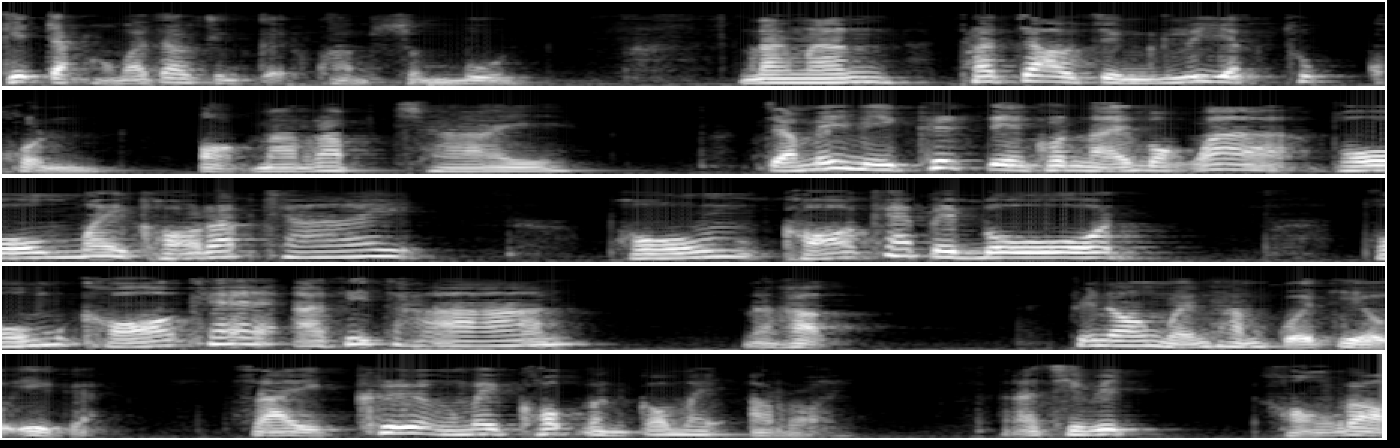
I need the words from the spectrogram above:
คิดจักของพระเจ้าจึงเกิดความสมบูรณ์ ดังนั้นพระเจ้าจึงเรียกทุกคนออกมารับใช้ จะไม่มีคริสเตียนคนไหนบอกว่า ผมไม่ขอรับใช้ ผมขอแค่ไปโบสถ์ผมขอแค่อธิษฐาน นะครับ พี่น้องเหมือนทำก๋วยเตี๋ยวอีกอะใส่เครื่องไม่ครบมันก็ไม่อร่อย ชีวิตของเรา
